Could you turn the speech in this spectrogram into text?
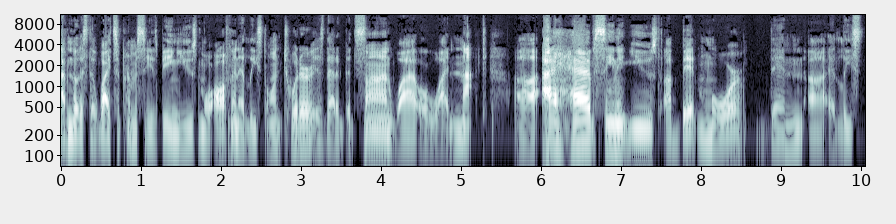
I've noticed that white supremacy is being used more often, at least on Twitter. Is that a good sign? Why or why not? Uh, I have seen it used a bit more than, uh, at least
